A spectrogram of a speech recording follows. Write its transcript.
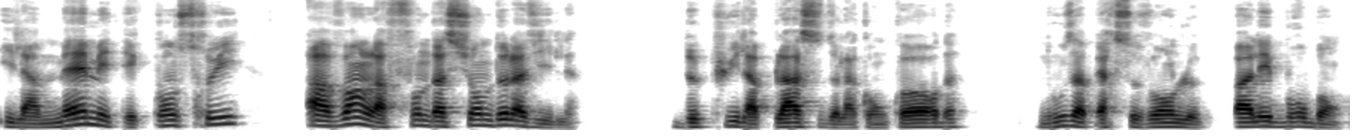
Il a même été construit avant la fondation de la ville. Depuis la place de la Concorde, nous apercevons le Palais Bourbon.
